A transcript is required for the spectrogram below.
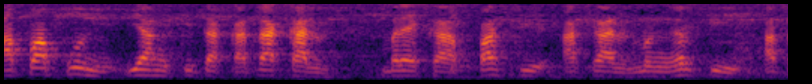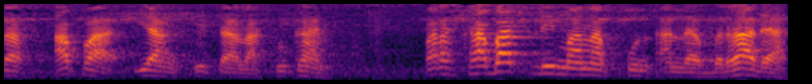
apa pun yang kita katakan, mereka pasti akan mengerti atas apa yang kita lakukan. Para sahabat di mana pun Anda berada,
